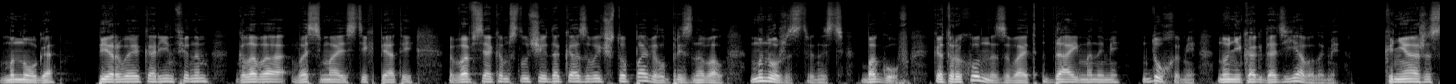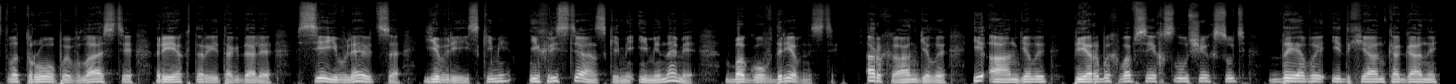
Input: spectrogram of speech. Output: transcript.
много. 1 Коринфянам, глава 8, стих 5, во всяком случае доказывает, что Павел признавал множественность богов, которых он называет даймонами, духами, но никогда дьяволами. Княжества, тропы, власти, ректоры и так далее – все являются еврейскими и христианскими именами богов древности архангелы и ангелы, первых во всех случаях суть девы и дхьян-каганы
